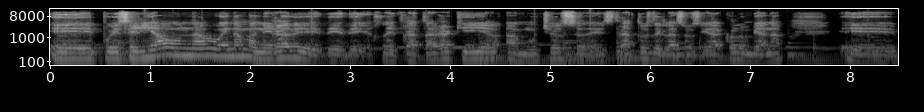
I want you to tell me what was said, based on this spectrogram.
Eh, pues sería una buena manera de, retratar aquí a, muchos eh, estratos de la sociedad colombiana, eh,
